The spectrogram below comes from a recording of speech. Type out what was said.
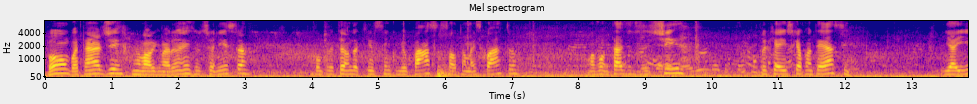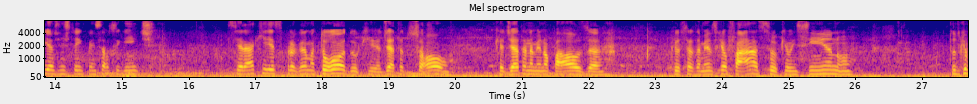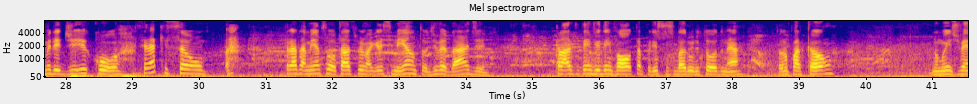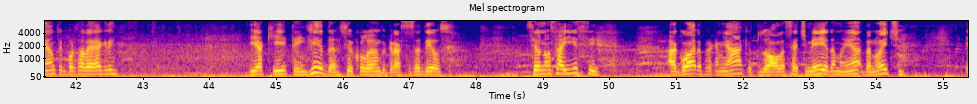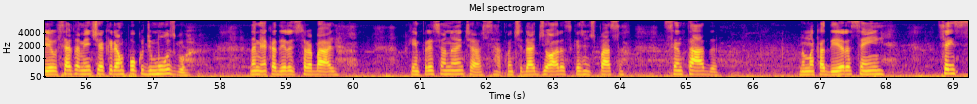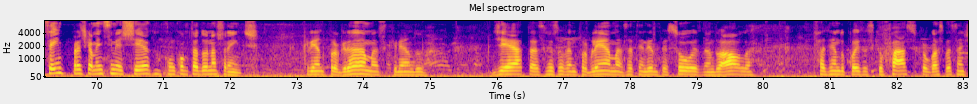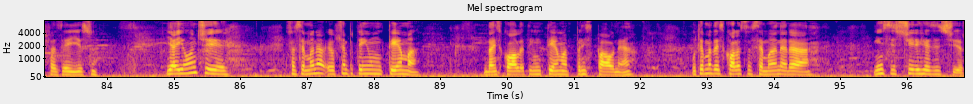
Bom, boa tarde, meu Laura Guimarães, nutricionista, completando aqui os 5 mil passos, faltam mais quatro. Uma vontade de desistir, porque é isso que acontece. E aí a gente tem que pensar o seguinte: será que esse programa todo, que é a dieta do sol, que é a dieta na menopausa, que os tratamentos que eu faço, que eu ensino, tudo que eu me dedico, será que são tratamentos voltados para o emagrecimento de verdade? Claro que tem vida em volta, por isso esse barulho todo, né? Tô no Parcão, no Moinhos Vento, em Porto Alegre. E aqui tem vida circulando, graças a Deus. Se eu não saísse agora para caminhar, que eu dou aula às sete e meia da manhã, da noite, eu certamente ia criar um pouco de musgo na minha cadeira de trabalho. Porque é impressionante a, a quantidade de horas que a gente passa sentada numa cadeira sem, sem, sem praticamente se mexer com o computador na frente. Criando programas, criando dietas, resolvendo problemas, atendendo pessoas, dando aula, fazendo coisas que eu faço, que eu gosto bastante de fazer isso e aí ontem, essa semana eu sempre tenho um tema da escola, tem um tema principal, né? O tema da escola essa semana era insistir e resistir.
